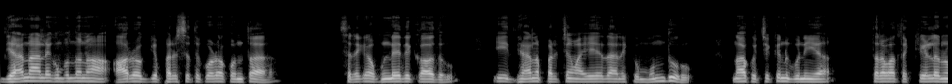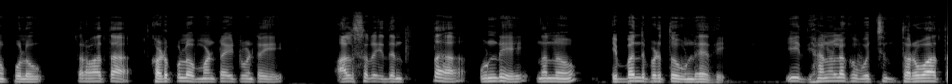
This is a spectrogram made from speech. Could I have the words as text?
ధ్యానానికి ముందు నా ఆరోగ్య పరిస్థితి కూడా కొంత సరిగా ఉండేది కాదు. ఈ ధ్యాన పరిచయం అయ్యేదానికి ముందు నాకు చికెన్ గునియా తర్వాత కీళ్ళ నొప్పులు తర్వాత కడుపులో మంట ఇటువంటి అల్సర్ ఇదంతా ఉండి నన్ను ఇబ్బంది పెడుతూ ఉండేది. ఈ ధ్యానంలోకి వచ్చిన తర్వాత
